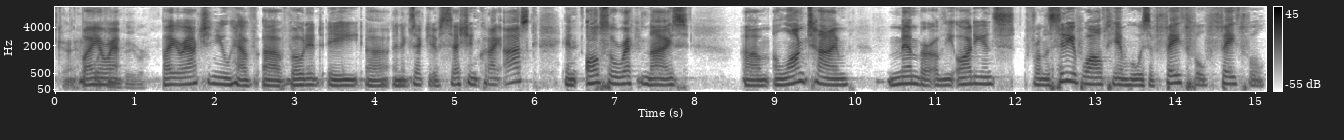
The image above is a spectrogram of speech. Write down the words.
Okay. By your, in by your action, you have uh, voted a, uh, an executive session. Could I ask and also recognize um, a longtime member of the audience from the city of Waltham who was a faithful, faithful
